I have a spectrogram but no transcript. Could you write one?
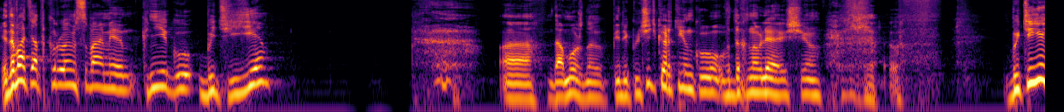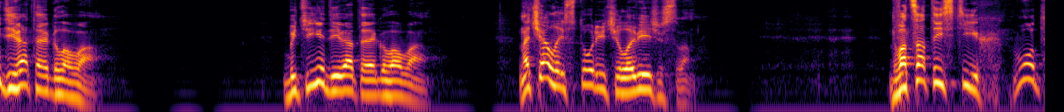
И давайте откроем с вами книгу «Бытие». А, да, можно переключить картинку вдохновляющую. Бытие 9 глава. Бытие 9 глава. Начало истории человечества. 20 стих. Вот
